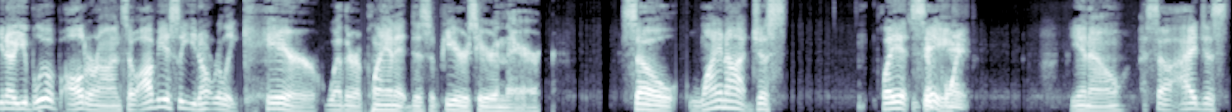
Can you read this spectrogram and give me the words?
you know, you blew up Alderaan, so obviously you don't really care whether a planet disappears here and there. So why not just play it It's a good safe? point. you know so i just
